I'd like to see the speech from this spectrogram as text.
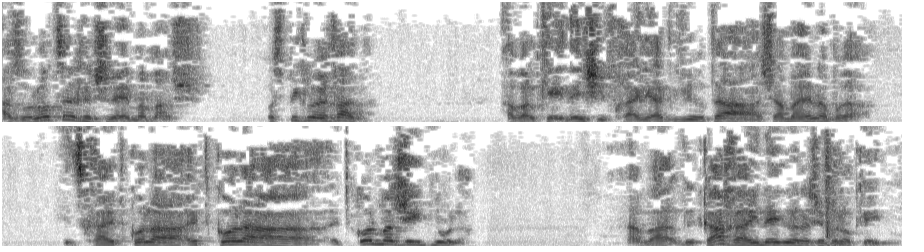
אז הוא לא צריך את שניהם ממש, מספיק לו אחד. אבל כעיני שפחה אל יד גבירתה, שם אין לה ברירה. היא צריכה את כל, ה, את כל, ה, את כל מה שייתנו לה. אבל, וככה עינינו אל השם אלוקינו.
